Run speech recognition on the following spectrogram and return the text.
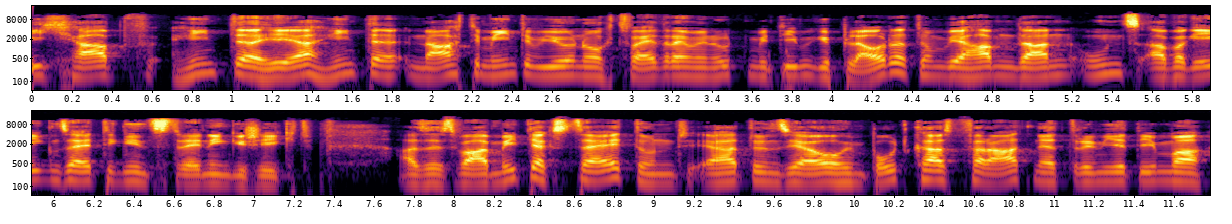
ich habe hinterher, hinter, nach dem Interview noch zwei, drei Minuten mit ihm geplaudert und wir haben dann uns aber gegenseitig ins Training geschickt. Also es war Mittagszeit und er hat uns ja auch im Podcast verraten, er trainiert immer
